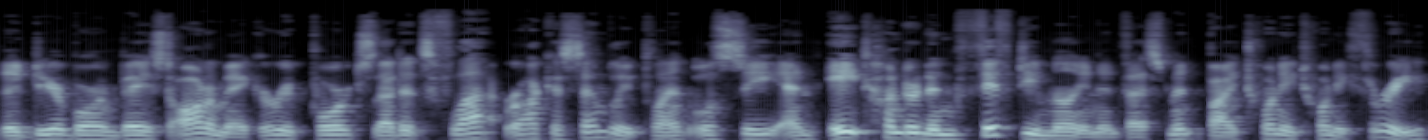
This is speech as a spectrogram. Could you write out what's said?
The Dearborn based automaker reports that its Flat Rock assembly plant will see an 850 million investment by 2023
